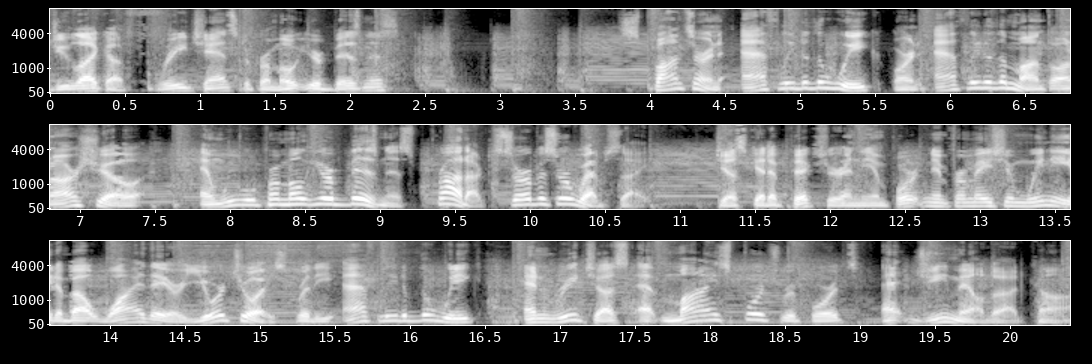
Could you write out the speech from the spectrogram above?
Do you like a free chance to promote your business? Sponsor an athlete of the week or an athlete of the month on our show, and we will promote your business, product, service, or website. Just get a picture and the important information we need about why they are your choice for the athlete of the week and reach us at mysportsreports at gmail.com.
